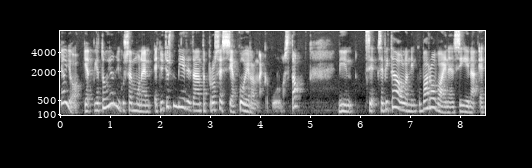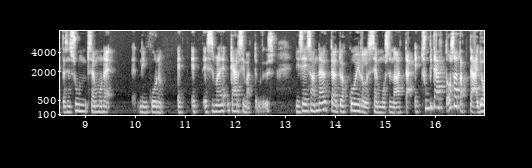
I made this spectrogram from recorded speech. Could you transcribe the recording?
Joo, joo. Ja, ja toi on niinku semmoinen, että nyt jos me mietitään tätä prosessia koiran näkökulmasta, niin se, se pitää olla niinku varovainen siinä, että se sun semmoinen niinku, et, et, et semmoinen kärsimättömyys, niin se ei saa näyttäytyä koiralle semmoisena, että et sun pitää osata tämä jo.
